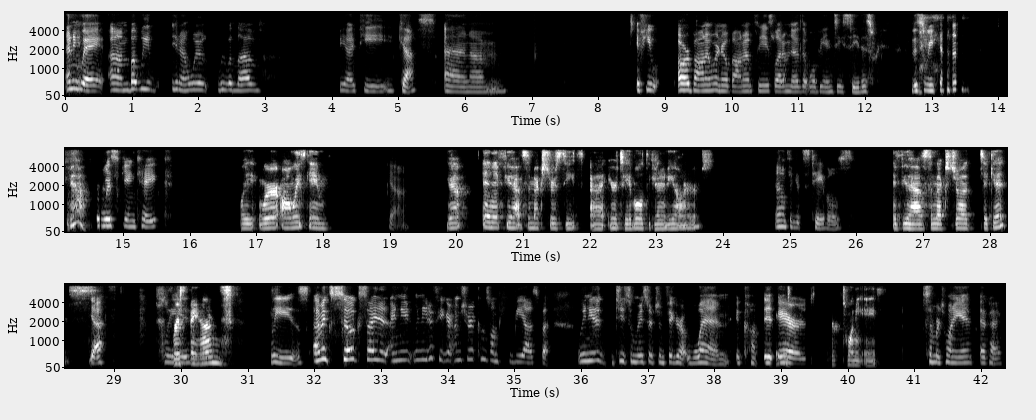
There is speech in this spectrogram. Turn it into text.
anyway um but we you know we we would love vip guests and um if you are bono or no bono please let them know that we'll be in dc this this weekend. Yeah. whiskey and cake. Wait, we're always game. yeah. Yep. And if you have some extra seats at your table at the Kennedy Honors, i don't think it's tables. If you have some extra tickets, yes please. wristbands, please i'm ex- so excited i need we need to figure i'm sure it comes on pbs but we need to do some research and figure out when it com- it airs 28th. December 28th. Okay.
